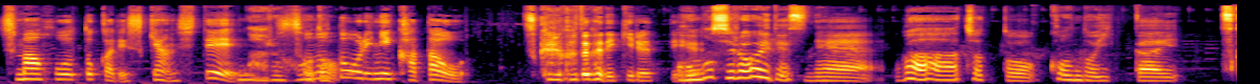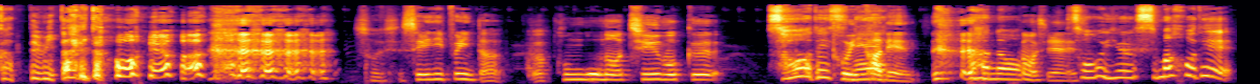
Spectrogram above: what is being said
スマホとかでスキャンしてなるそほど。の通りに型を作ることができるっていう。面白いですね。わあ、ちょっと今度一回使ってみたいと思います。そうです。3D プリンターは今後の注目そうですトイ家ね。電あ かの。そういうスマホで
